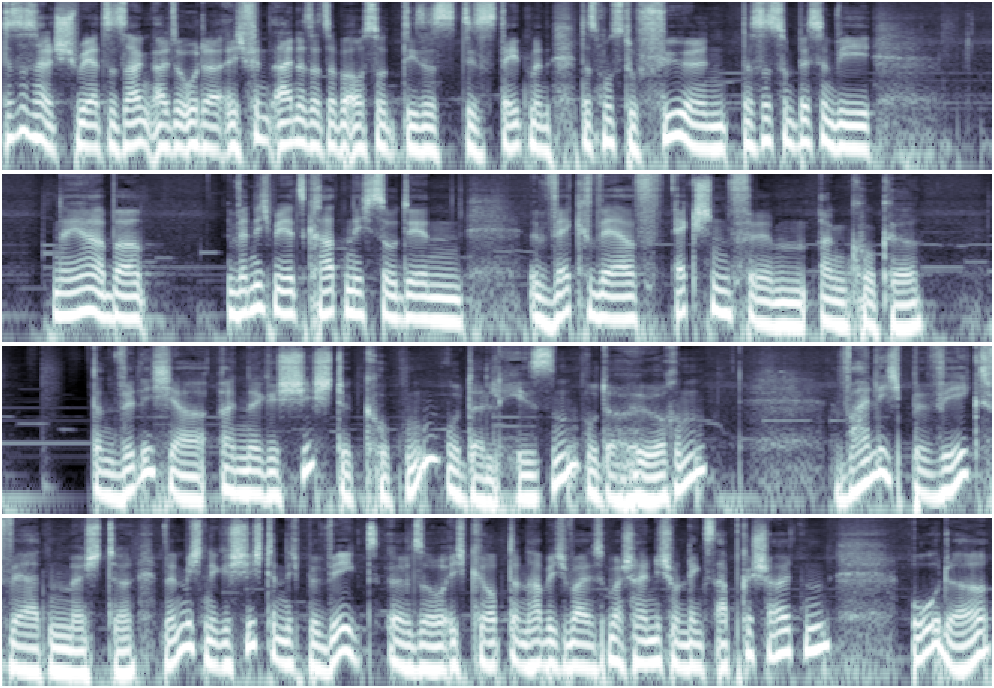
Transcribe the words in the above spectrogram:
das ist halt schwer zu sagen. Also, oder ich finde einerseits aber auch so dieses, dieses Statement, das musst du fühlen, das ist so ein bisschen wie, naja, aber wenn ich mir jetzt gerade nicht so den Wegwerf-Actionfilm angucke, dann will ich ja eine Geschichte gucken oder lesen oder hören, weil ich bewegt werden möchte. Wenn mich eine Geschichte nicht bewegt, also ich glaube, dann habe ich wahrscheinlich schon längst abgeschalten oder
